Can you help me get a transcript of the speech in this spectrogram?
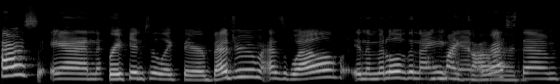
house and break into like their bedroom as well in the middle of the oh night Oh my and God. arrest them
